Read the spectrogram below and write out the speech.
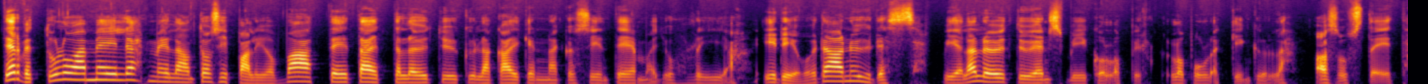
Tervetuloa meille. Meillä on tosi paljon vaatteita, että löytyy kyllä kaiken näköisiin teemajuhliin ja ideoidaan yhdessä. Vielä löytyy ensi viikon lopullekin kyllä asusteita.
